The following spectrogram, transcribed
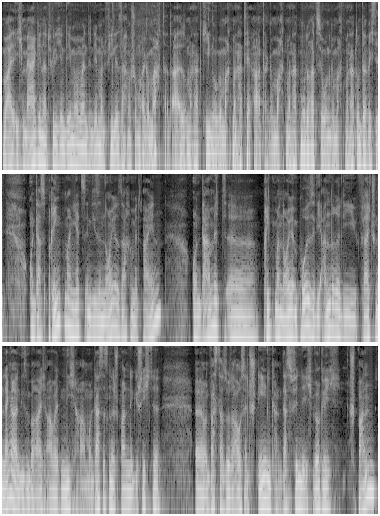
Weil ich merke natürlich in dem Moment, in dem man viele Sachen schon mal gemacht hat. Also man hat Kino gemacht, man hat Theater gemacht, man hat Moderation gemacht, man hat unterrichtet. Und das bringt man jetzt in diese neue Sache mit ein. Und damit äh, bringt man neue Impulse, die andere, die vielleicht schon länger in diesem Bereich arbeiten, nicht haben. Und das ist eine spannende Geschichte. Äh, und was da so daraus entstehen kann, das finde ich wirklich spannend.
